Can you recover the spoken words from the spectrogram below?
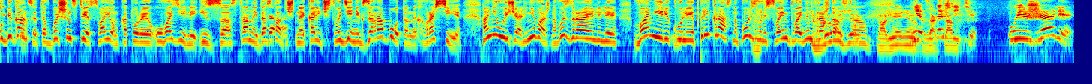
убеганцы это в большинстве своем, которые увозили из страны достаточно достаточное количество денег, заработанных в России, они уезжали, неважно, в Израиль или в Америку ли, прекрасно пользовались своим двойным в гражданством. Грузию, в Армению, Нет, Казахстан. подождите, уезжали,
